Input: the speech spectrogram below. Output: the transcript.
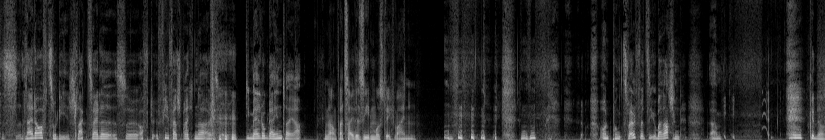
Das ist leider oft so. Die Schlagzeile ist äh, oft vielversprechender als äh, die Meldung dahinter, ja. Genau, bei Zeile 7 musste ich weinen. Und Punkt 12 wird sie überraschen. Ähm. genau.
